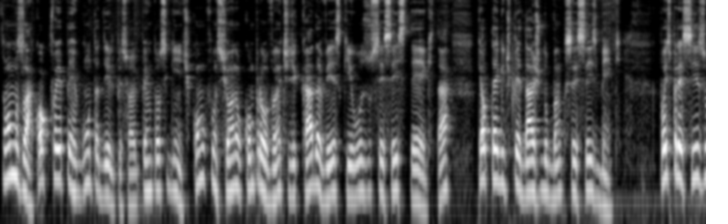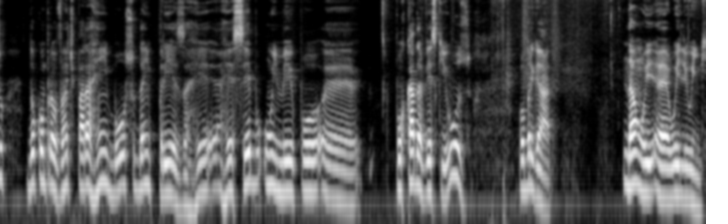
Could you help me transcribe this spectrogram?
Então vamos lá, qual foi a pergunta dele, pessoal? Ele perguntou o seguinte, como funciona o comprovante de cada vez que usa o C6 Tag, tá? Que é o tag de pedágio do banco C6 Bank. Pois preciso do comprovante para reembolso da empresa. Re recebo um e-mail por, é, por cada vez que uso? Obrigado. Não, é, Willy Wing,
